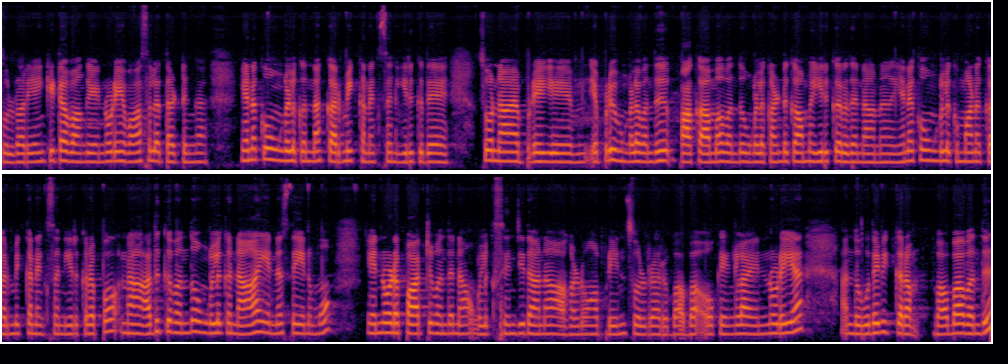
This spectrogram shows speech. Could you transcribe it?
சொல்கிறார் என்கிட்ட வாங்க, என்னுடைய வாசலை தட்டுங்க. எனக்கும் உங்களுக்கும் தான் கர்மிக் கனெக்ஷன் இருக்குது ஸோ நான் அப்படி எப்படி உங்களை வந்து பார்க்காம வந்து உங்களை கண்டுக்காமல் இருக்கிறது நான் எனக்கும் உங்களுக்குமான கர்மிக் கனெக்ஷன் இருக்கிறப்போ, நான் அதுக்கு வந்து உங்களுக்கு நான் என்ன செய்யணுமோ, என்னோட பாட்டு வந்து நான் உங்களுக்கு செஞ்சுதானே ஆகணும் அப்படின்னு சொல்கிறாரு பாபா. ஓகேங்களா? என்னுடைய அந்த உதவிக்கரம் பாபா வந்து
